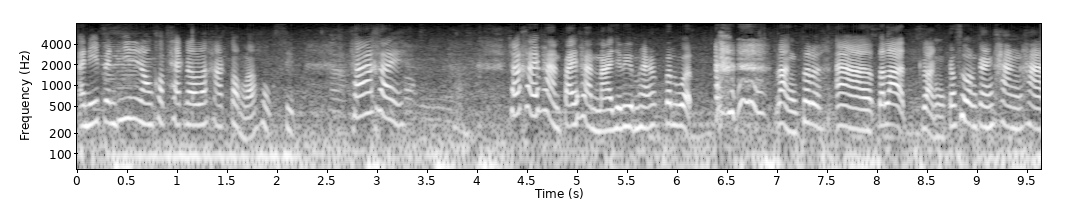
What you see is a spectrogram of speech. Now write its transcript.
อันนี้เป็นที่น้องเขาแพ็คแล้วนะคะกล่องละ60ค่ะถ้าใคร ถ้าใครผ่านไปผ่านมาอย่าลืมนะคะตำรวจ หลังตลาดอ่าตลาดหลังกระทรวงการคลังค่ะ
